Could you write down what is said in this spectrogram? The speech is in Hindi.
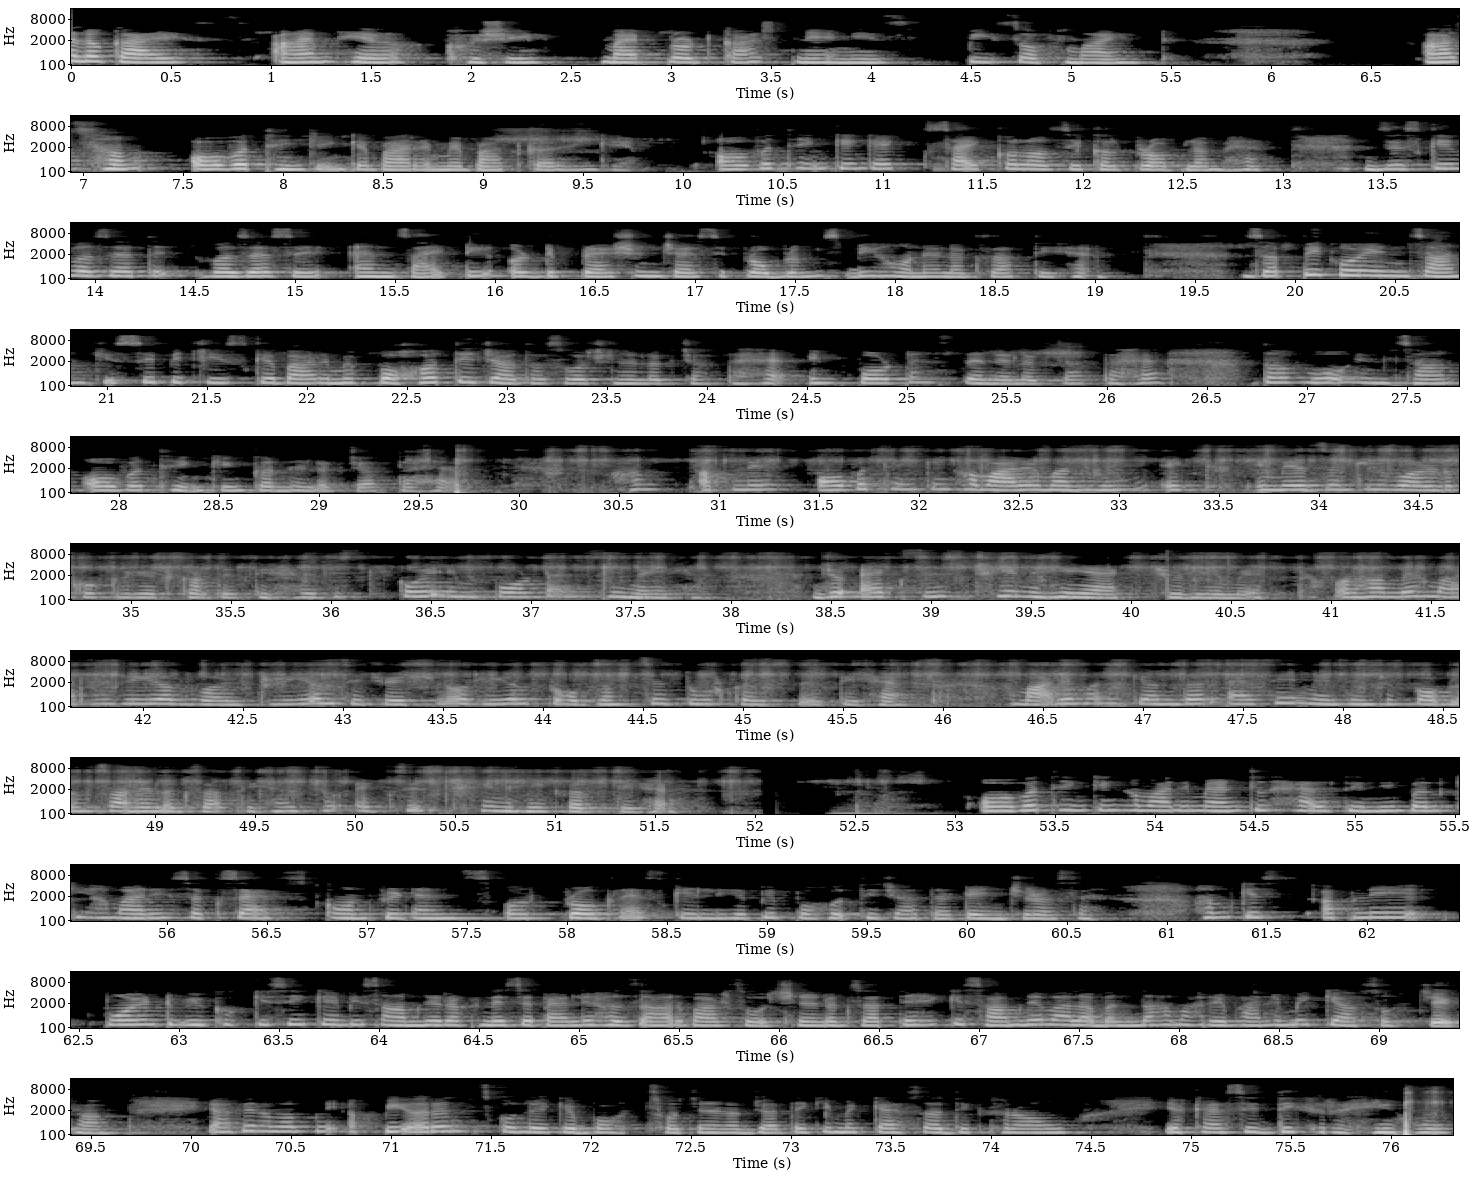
Hello guys, I'm here खुशी My broadcast name is Peace of Mind. आज हम ओवर थिंकिंग के बारे में बात करेंगे। ओवर थिंकिंग एक साइकोलॉजिकल प्रॉब्लम है जिसकी वजह वजह से एनजाइटी और डिप्रेशन जैसी प्रॉब्लम्स भी होने लग जाती हैं। जब भी कोई इंसान किसी भी चीज़ के बारे में बहुत ही ज़्यादा सोचने लग जाता है इम्पोर्टेंस देने लग जाता है तब वो इंसान ओवर थिंकिंग करने लग जाता है। हम अपने ओवर थिंकिंग हमारे मन में एक इमेजिनरी वर्ल्ड को क्रिएट कर देती है, जिसकी कोई इम्पोर्टेंस ही नहीं है, जो एग्जिस्ट ही नहीं है एक्चुअली में, और हमें हमारे रियल वर्ल्ड रियल सिचुएशन और रियल प्रॉब्लम से दूर कर देती है। हमारे मन के अंदर ऐसी इमेजिनरी प्रॉब्लम्स आने लग जाती हैं जो एग्जिस्ट ही नहीं करती है। ओवर थिंकिंग हमारी मेंटल हेल्थ ही नहीं, बल्कि हमारी सक्सेस कॉन्फिडेंस और प्रोग्रेस के लिए भी बहुत ही ज़्यादा डेंजरस है। हम किस, अपने पॉइंट व्यू को किसी के भी सामने रखने से पहले हज़ार बार सोचने लग जाते हैं कि सामने वाला बंदा हमारे बारे में क्या सोचेगा। या फिर हम अपनी अपीयरेंस को लेके बहुत सोचने लग जाते हैं कि मैं कैसा दिख रहा हूँ या कैसी दिख रही हूँ।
